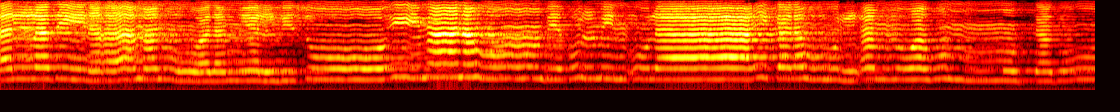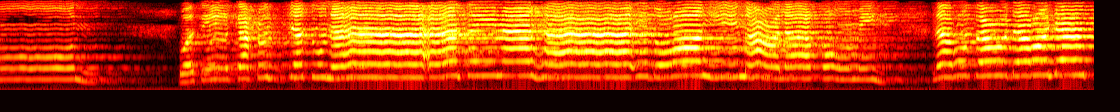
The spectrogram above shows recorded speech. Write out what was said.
الذين آمنوا ولم يلبسوا إيمانهم بظلم أولئك لهم الأمن وهم مهتدون. وتلك حجتنا آتيناها إبراهيم على قومه. نرفع درجات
